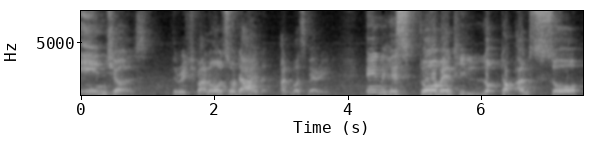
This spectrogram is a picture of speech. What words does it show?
angels. The rich man also died and was buried. In his torment, he looked up and saw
